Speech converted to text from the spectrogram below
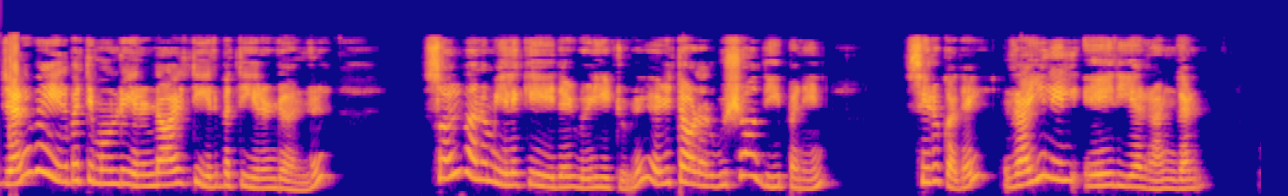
ஜனவரி இருபத்தி மூன்று இரண்டாயிரத்தி இருபத்தி இரண்டு அன்று சொல்வனம் இலக்கிய இதழ் வெளியிட்டுள்ள எழுத்தாளர் உஷா தீபனின் சிறுகதை ரயிலில் ஏறிய ரங்கன்.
